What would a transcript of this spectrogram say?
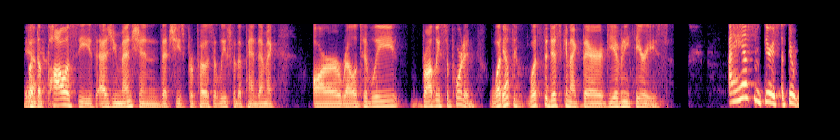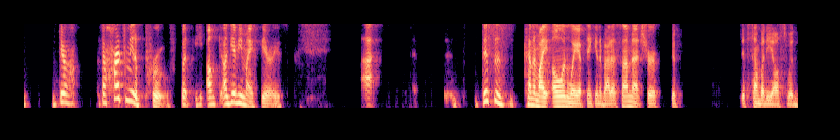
but the policies as you mentioned that she's proposed at least for the pandemic are relatively broadly supported. What's yep. the what's the disconnect there? Do you have any theories? I have some theories. They're they're they're hard for me to prove, but I'll I'll give you my theories. I, this is kind of my own way of thinking about it, so I'm not sure if if, if somebody else would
